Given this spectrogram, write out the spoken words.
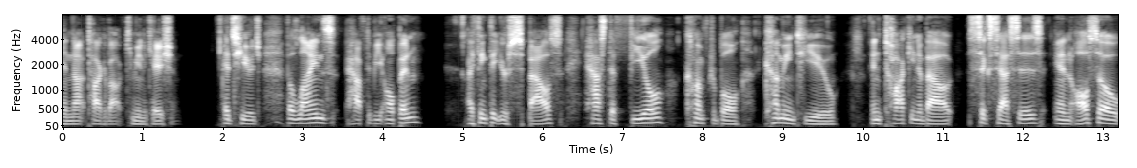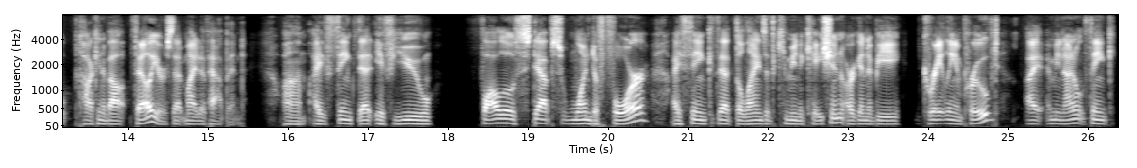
and not talk about communication. It's huge. The lines have to be open. I think that your spouse has to feel comfortable coming to you and talking about successes and also talking about failures that might have happened. Um, I think that if you follow steps one to four, I think that the lines of communication are going to be greatly improved. I, I mean, I don't think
